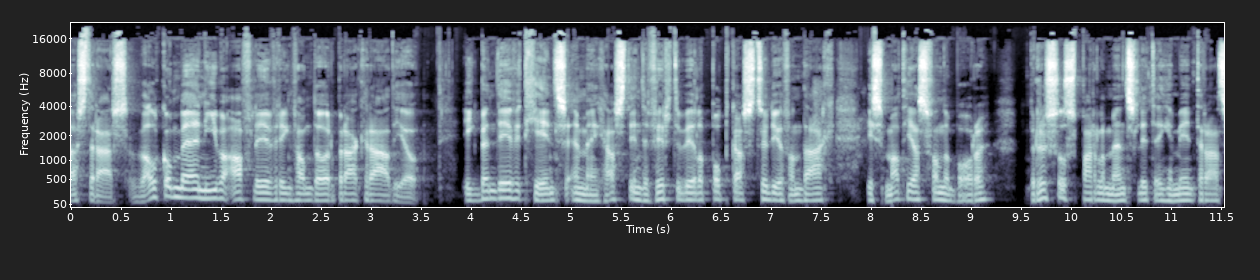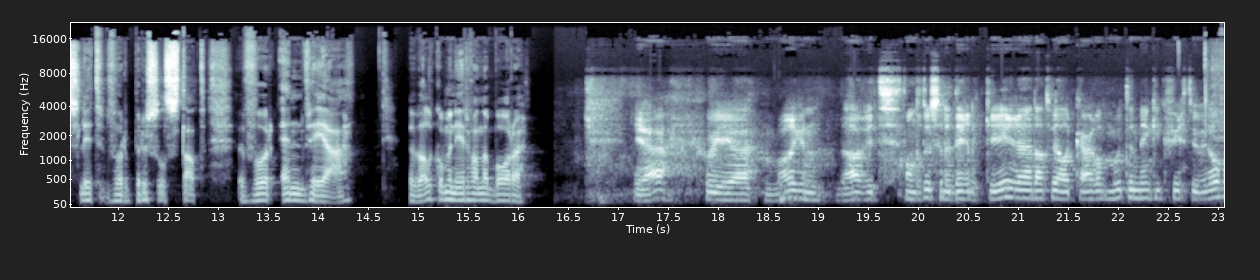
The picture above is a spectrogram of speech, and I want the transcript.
luisteraars, welkom bij een nieuwe aflevering van Doorbraak Radio. Ik ben David Geens en mijn gast in de virtuele podcaststudio vandaag is Matthias van den Borre, Brussels parlementslid en gemeenteraadslid voor Brusselstad voor NVA. Welkom meneer van den Borre. Ja, goedemorgen David. Ondertussen de derde keer eh, dat we elkaar ontmoeten, denk ik, virtueel.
